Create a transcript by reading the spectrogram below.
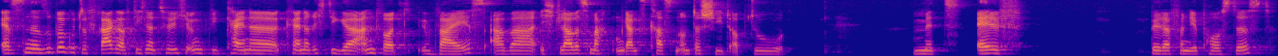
Es ist eine super gute Frage, auf die ich natürlich irgendwie keine, keine richtige Antwort weiß, aber ich glaube, es macht einen ganz krassen Unterschied, ob du mit elf Bilder von dir postest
